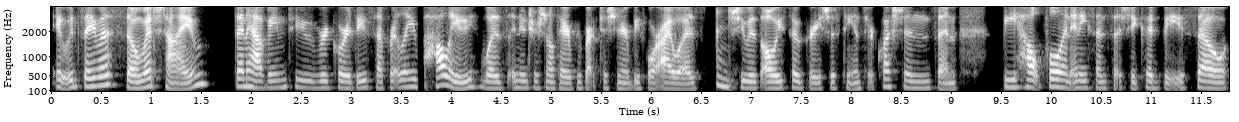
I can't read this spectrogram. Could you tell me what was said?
it would save us so much time than having to record these separately. Holly was a nutritional therapy practitioner before I was, and she was always so gracious to answer questions and be helpful in any sense that she could be. So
